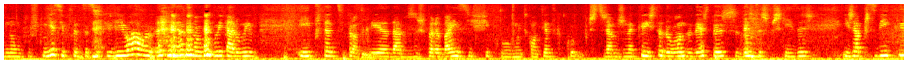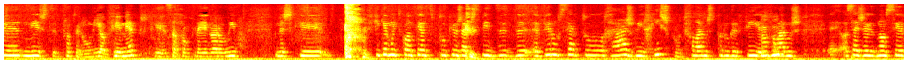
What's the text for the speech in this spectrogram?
não vos conheço e, portanto, assim que vi, uau, vão publicar o livro. E, portanto, pronto, queria dar-vos os parabéns e fico muito contente que estejamos na crista da onda destas, destas pesquisas. E já percebi que neste. Pronto, eu não li, obviamente, porque só comprei agora o livro, mas que fiquei muito contente pelo que eu já percebi de, de haver um certo rasgo e risco de falarmos de pornografia, de uhum. falarmos ou seja, não ser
